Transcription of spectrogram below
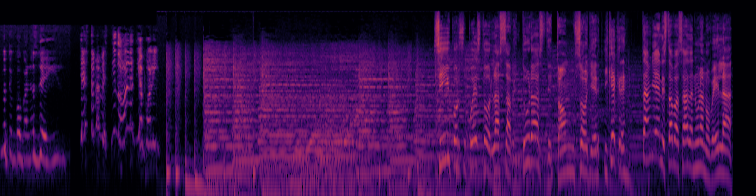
No tengo ganas de ir. ¡Ya estaba vestido! ¡Hola, tía Poli! Sí, por supuesto, las aventuras de Tom Sawyer. ¿Y qué creen? También está basada en una novela,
